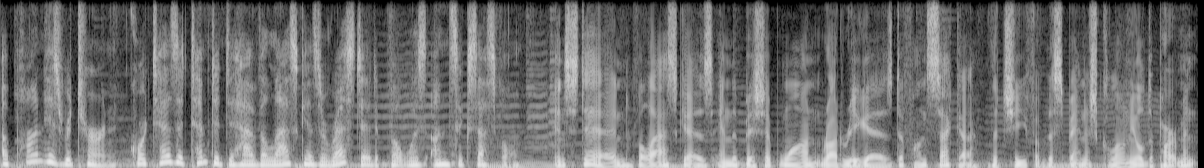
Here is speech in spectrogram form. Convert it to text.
Upon his return, Cortez attempted to have Velazquez arrested but was unsuccessful. Instead, Velazquez and the Bishop Juan Rodriguez de Fonseca, the chief of the Spanish colonial department,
